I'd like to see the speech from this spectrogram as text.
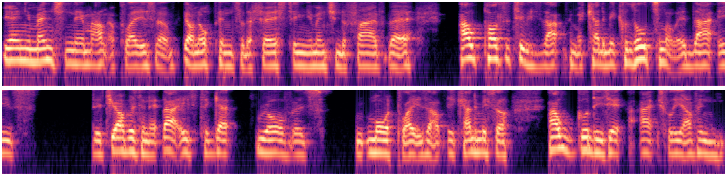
Yeah, and you mentioned the amount of players that have gone up into the first team. You mentioned the five there. How positive is that from academy? Because ultimately, that is the job, isn't it? That is to get Rovers more players out the academy. So, how good is it actually having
